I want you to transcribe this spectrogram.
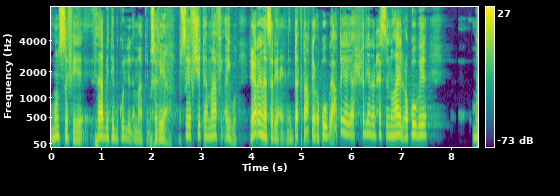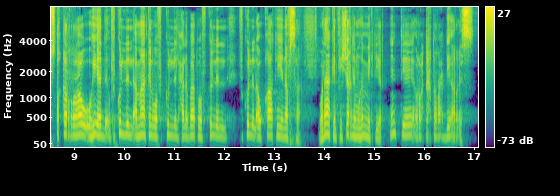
منصفة ثابتة بكل الأماكن. وسريعة. وصيف شتاء ما في أيوه. غير إنها سريعة يعني بدك تعطي عقوبة أعطيها يا أخي خلينا نحس إنه هاي العقوبة مستقرة وهي في كل الأماكن وفي كل الحلبات وفي كل. في كل الأوقات هي نفسها. ولكن في شغلة مهمة كتير. أنت رحت اخترعت DRS.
